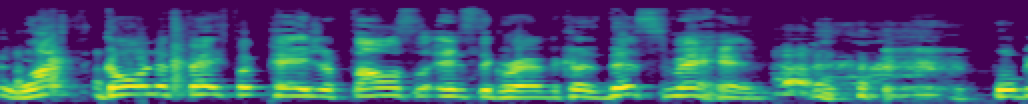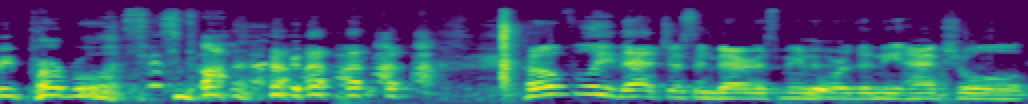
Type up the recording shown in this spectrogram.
watch, go on the Facebook page and follow us on Instagram because this man will be purple with his body. Hopefully, that just embarrassed me more than the actual.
